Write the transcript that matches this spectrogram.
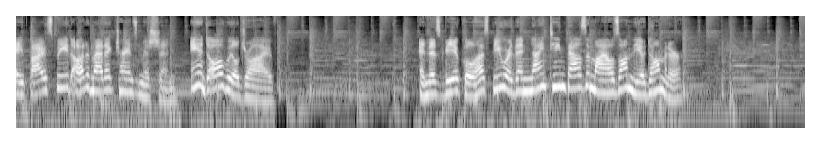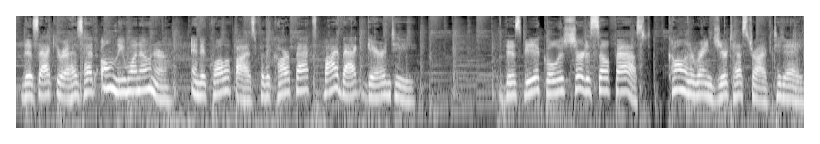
a five speed automatic transmission, and all wheel drive. And this vehicle has fewer than 19,000 miles on the odometer. This Acura has had only one owner, and it qualifies for the Carfax buyback guarantee. This vehicle is sure to sell fast. Call and arrange your test drive today.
